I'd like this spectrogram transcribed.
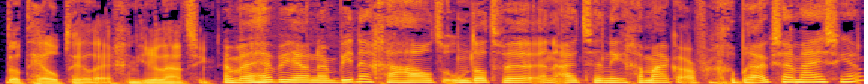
dat helpt heel erg in die relatie. En we hebben jou naar binnen gehaald omdat we een uitzending gaan maken over gebruiksaanwijzingen.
